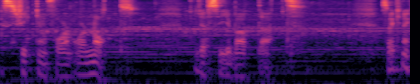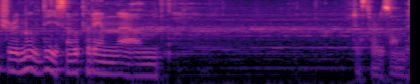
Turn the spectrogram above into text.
this chicken farm or not We'll just see about that. So I can actually remove these and we put in um, just heard a zombie.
